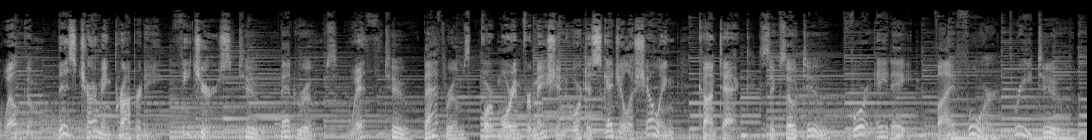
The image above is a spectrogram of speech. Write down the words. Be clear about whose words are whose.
Speaker 1: Welcome. This charming property features
Speaker 2: two bedrooms
Speaker 1: with
Speaker 2: two bathrooms.
Speaker 1: For more information or to schedule a showing, contact
Speaker 2: 602 488 5432.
